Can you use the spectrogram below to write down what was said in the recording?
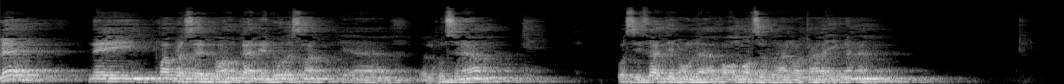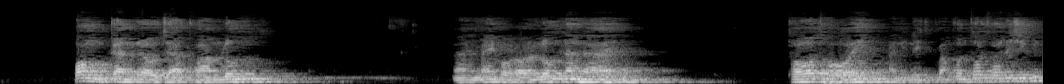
และในความประเสริฐของการเรียนรู้อัสมาอัลฮุสนา วสิฟาติอุลาของอัลลอฮฺ سبحانه และ تعالى อีกนั่นนะป้องกันเราจากความล้มไม่ให้พวกเราล้มละลายท้อถอย อันนี้ในบางคนท้อถอยในชีวิต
